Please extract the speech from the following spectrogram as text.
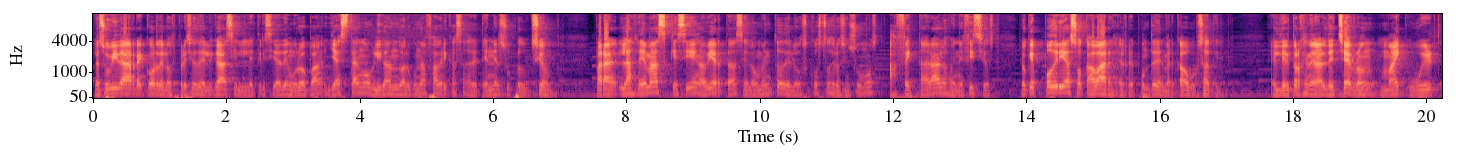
La subida a récord de los precios del gas y la electricidad en Europa ya están obligando a algunas fábricas a detener su producción para las demás que siguen abiertas, el aumento de los costos de los insumos afectará a los beneficios, lo que podría socavar el repunte del mercado bursátil. El director general de Chevron, Mike Weir,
